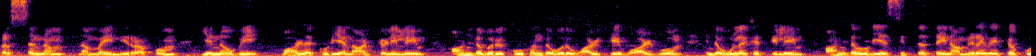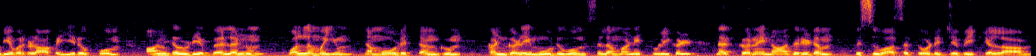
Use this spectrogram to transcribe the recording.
பிரசன்னம் நம்மை நிரப்பும். எனவே வாழக்கூடிய நாட்களிலே ஆண்டவருக்கு உகந்த ஒரு வாழ்க்கை வாழ்வோம். இந்த உலகத்திலே ஆண்டவருடைய சித்தத்தை நாம் நிறைவேற்றக்கூடியவர்களாக இருப்போம். ஆண்டவருடைய பலனும் வல்லமையும் நம்மோடு தங்கும். கண்களை மூடுவோம் சில மணி துளிகள். நற்கரை நாதரிடம் விசுவாசத்தோடு ஜெபிக்கலாம்.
